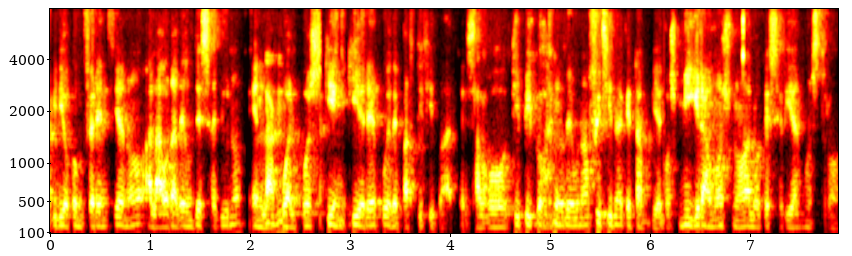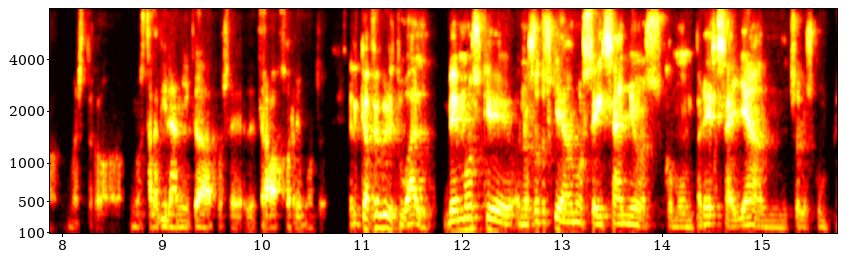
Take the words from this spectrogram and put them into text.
videoconferencia ¿no? a la hora del desayuno en la cual pues quien quiere puede participar. Es algo típico de una oficina que también pues migramos ¿no? a lo que sería nuestro, nuestro, nuestra dinámica pues, de, trabajo remoto. El café virtual. Vemos que nosotros que llevamos seis años como empresa ya, de hecho los cumplimos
